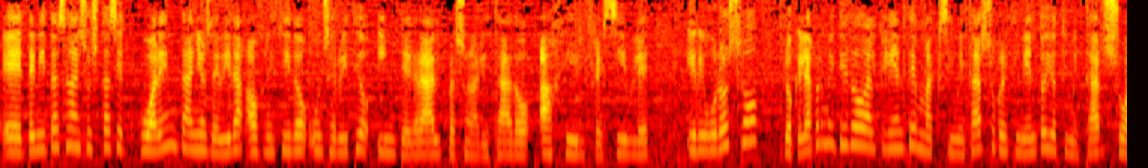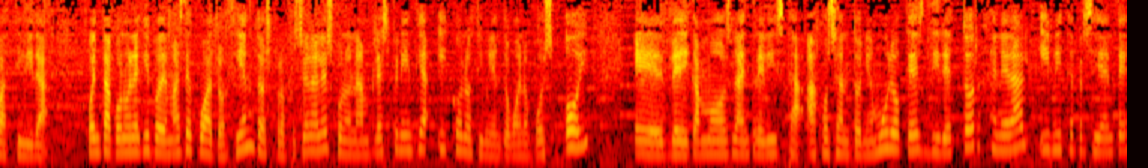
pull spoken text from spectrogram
Eh, Tenitasa en sus casi 40 años de vida ha ofrecido un servicio integral, personalizado, ágil, flexible y riguroso, lo que le ha permitido al cliente maximizar su crecimiento y optimizar su actividad. Cuenta con un equipo de más de 400 profesionales con una amplia experiencia y conocimiento. Bueno, pues hoy eh, dedicamos la entrevista a José Antonio Muro, que es director general y vicepresidente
